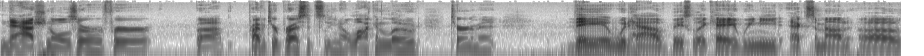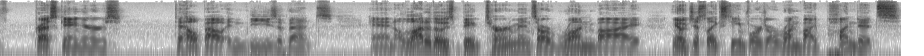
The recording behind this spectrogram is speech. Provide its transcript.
nationals or for uh, Privateer Press, it's you know lock and load tournament they would have basically like, hey, we need X amount of press gangers to help out in these events. And a lot of those big tournaments are run by, you know, just like Steamforge, are run by pundits.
